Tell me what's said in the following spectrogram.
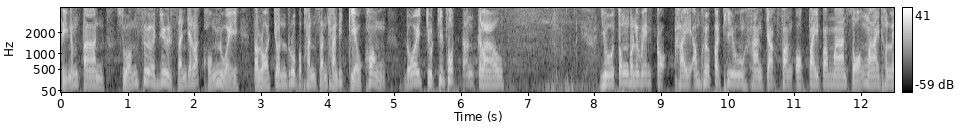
สีน้ำตาล สวมเสื้อยืดสัญลักษณ์ของหน่วย ตลอดจนรูปพรรณสันฐานที่เกี่ยวข้อง โดยจุดที่พบดังกล่าว อยู่ตรงบริเวณเกาะไข่อำเภอปะทิวห่างจากฝั่งออกไปประมาณ 2 ไมล์ทะเล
